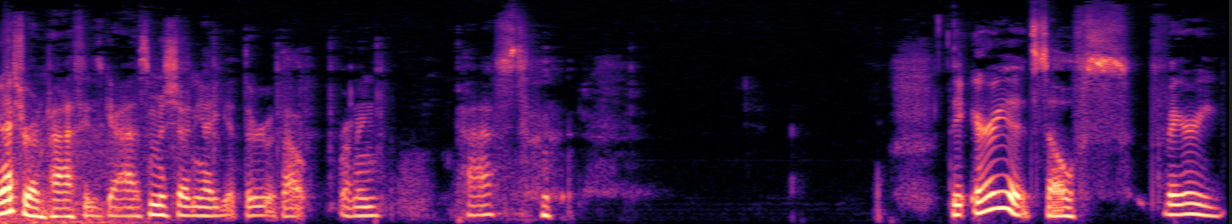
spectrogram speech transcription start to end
Yeah, I should run past these guys. I'm just showing you how you get through without running past. the area itself's very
